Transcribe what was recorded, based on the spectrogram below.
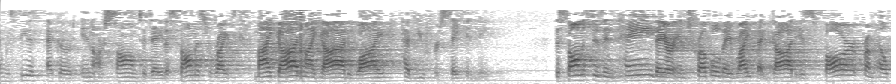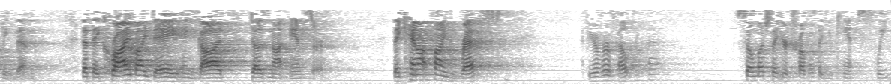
And we see this echoed in our psalm today. The psalmist writes, My God, my God, why have you forsaken me? The psalmist is in pain, they are in trouble. They write that God is far from helping them, that they cry by day and God does not answer. They cannot find rest. Have you ever felt like that? So much that you're troubled that you can't sleep.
